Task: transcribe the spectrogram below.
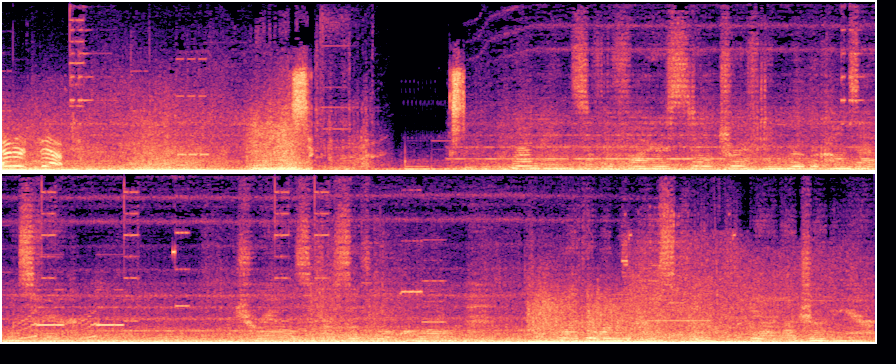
Intercept! Remnants of the fire still drift in Rubicon's atmosphere. Trails of residual coral, like the ones passed through during our journey here.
